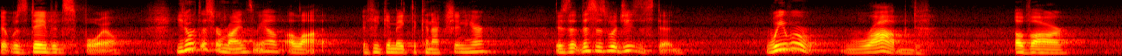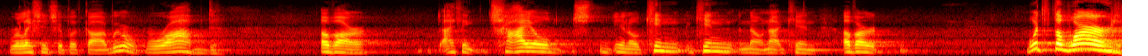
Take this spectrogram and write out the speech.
It was David's spoil. You know what this reminds me of a lot, if you can make the connection here? Is that this is what Jesus did. We were robbed of our relationship with God. We were robbed of our, I think, child, you know, kin, kin, no, not kin, of our, what's the word?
